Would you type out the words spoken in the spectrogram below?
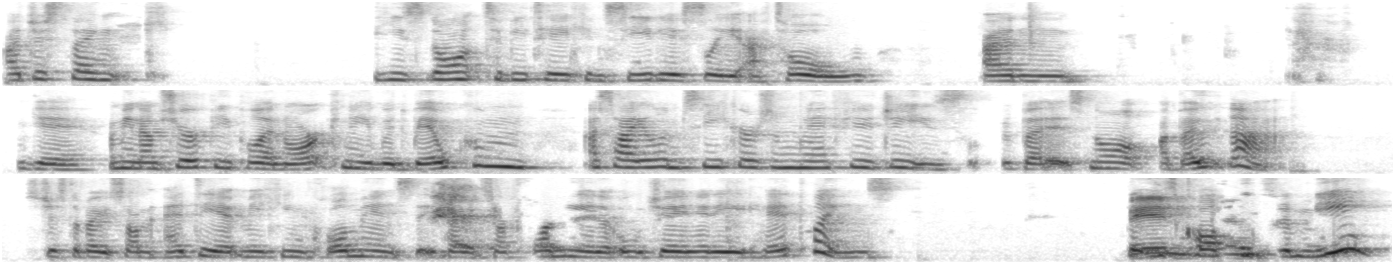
I just think he's not to be taken seriously at all. And yeah, I mean, I'm sure people in Orkney would welcome asylum seekers and refugees, but it's not about that. It's just about some idiot making comments that he thinks are funny that will generate headlines. But he's Ben, copied um, from me.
